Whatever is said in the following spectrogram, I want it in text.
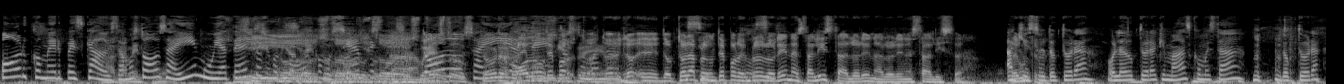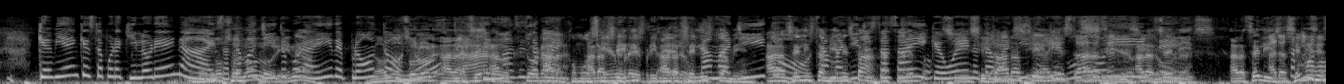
por comer pescado. Estamos todos ahí muy atentos, Sí, por favor, como todos, siempre. todos, Todos ahí doctora, por- lo- eh, doctora, Sí, pregunte por ejemplo, sí. Lorena, ¿está lista? Lorena, Lorena está lista. Aquí estoy, doctora. Hola, doctora, ¿qué más? ¿Cómo está? Doctora. Qué bien que está por aquí Lorena. No, no está Tamayito Lorena. por ahí de pronto, ¿no? No, Araceli, ¿Quién más está por ahí? como siempre, primero. Aracelis. Tamayito, Aracelis Tamayito, está, estás ahí, qué bueno, sí. Tamayito, Está qué Aracelis, gusto Aracelis. Aracelis.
